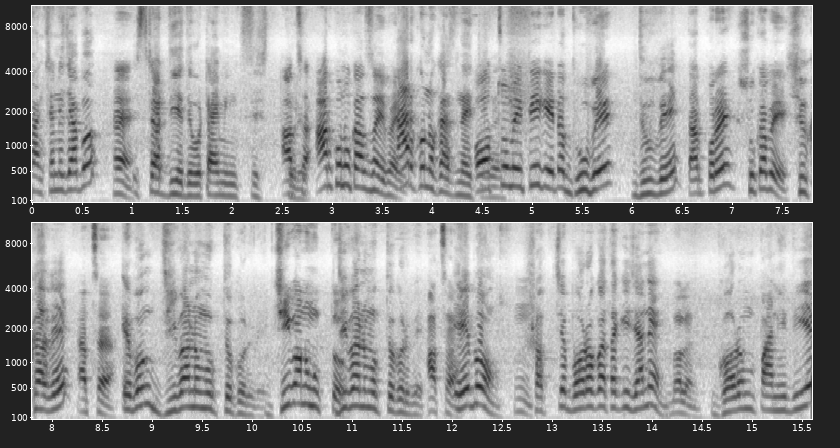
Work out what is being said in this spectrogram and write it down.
ফাংশনে যাব স্টার্ট দিয়ে দেবো টাইমিং আচ্ছা আর কোনো কাজ নাই ভাই? আর কোনো কাজ নাই অটোমেটিক এটা ধুবে ধুবে তারপরে শুকাবে? শুকাবে আচ্ছা। এবং জীবাণুমুক্ত করবে। জীবাণুমুক্ত? জীবাণুমুক্ত করবে। আচ্ছা। এবং সবচেয়ে বড় কথা কি জানেন? বলেন। গরম পানি দিয়ে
